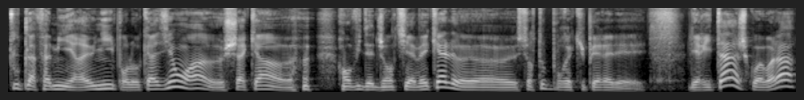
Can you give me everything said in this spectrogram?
toute la famille est réunie pour l'occasion. hein. Euh, Chacun euh, a envie d'être gentil avec elle, euh, surtout pour récupérer l'héritage, quoi. Voilà,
